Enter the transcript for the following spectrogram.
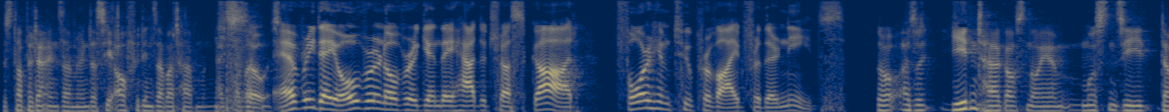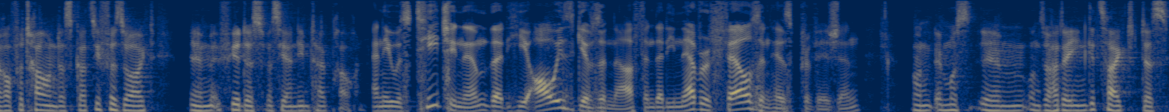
das Doppelte einsammeln, dass sie auch für den Sabbat haben und nicht so Sabbat müssen. every day, over and over again, they had to trust God for Him to provide for their needs. So, also jeden Tag aufs Neue mussten sie darauf vertrauen, dass Gott sie versorgt ähm, für das, was sie an dem Tag brauchen. And He was teaching them that He always gives enough and that He never fails in His provision. Und er muss ähm, und so hat er ihnen gezeigt, dass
